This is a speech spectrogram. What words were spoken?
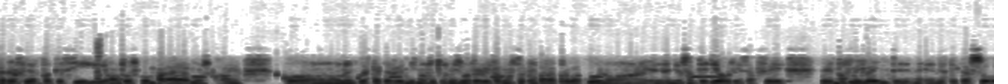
Pero es cierto que si nosotros comparamos con, con una encuesta que nosotros mismos realizamos también para Provacuno en años anteriores, hace en 2020, en, este caso,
